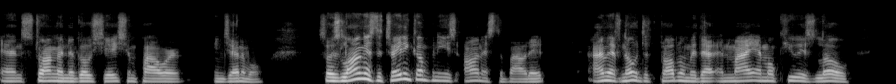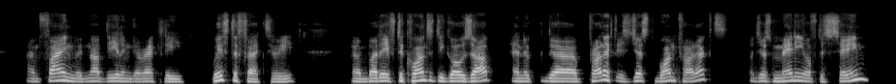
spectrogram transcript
and stronger negotiation power in general. So as long as the trading company is honest about it, I have no problem with that. And my MOQ is low. I'm fine with not dealing directly with the factory. Uh, but if the quantity goes up and the, the product is just one product, or just many of the same,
